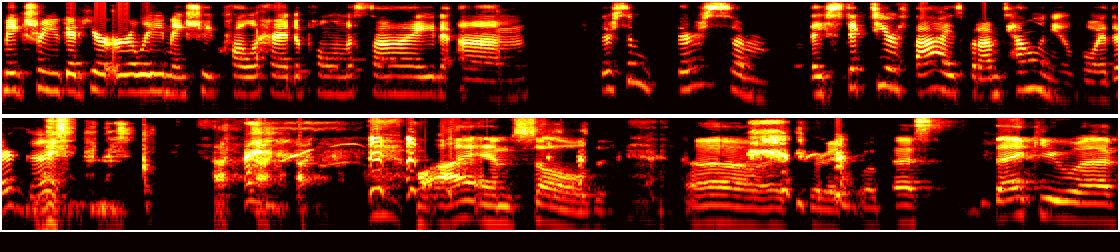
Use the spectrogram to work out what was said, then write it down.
make sure you get here early. Make sure you call ahead to pull them aside. Um, there's some, there's some, they stick to your thighs, but I'm telling you, boy, they're good. well, I am sold. Oh, that's great. Well, Bess, thank you uh,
